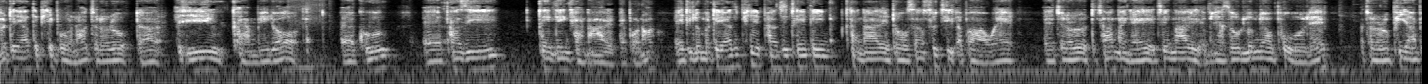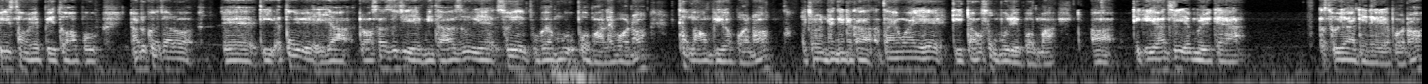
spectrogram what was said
မတရားတစ်ဖြစ်ပေါ့နော်ကျွန်တော်တို့ဒါအရေးယူခံပြီးတော့အခုအဲဖန်စီ ထိမ့်သိမ်းခံထားရတယ်ပေါ့နော်အဲဒီလိုမတရားတစ်ဖြစ်ဖန်စီထိမ့်သိမ်းခံထားတဲ့ဒေါ်ဆန်းစုကြည်အပါအဝင်အဲကျွန်တော်တို့တခြားနိုင်ငံရဲ့အကျဉ်းသားတွေအများဆုံးလွတ်မြောက်ဖို့ကိုလည်းကျွန်တော်တို့ဖိအားပေးဆောင်ရွက်ပေးသွားဖို့နောက်တစ်ခုကျတော့အဲဒီအသက်အရွယ်အရဒေါ်ဆန်းစုကြည်ရဲ့မိသားစုရဲ့ဆွေးရပူပန်မှုအပေါ်မှာလည်းပေါ့နော်ထပ်လောင်းပြီးတော့ပေါ့နော်ကျွန်တော်နိုင်ငံတကာအတိုင်းဝိုင်းရဲ့ဒီတောင်းဆိုမှုတွေပေါ်မှာအာဒီ ARG American အစိုးရအနေနဲ့ပေါ့နော်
